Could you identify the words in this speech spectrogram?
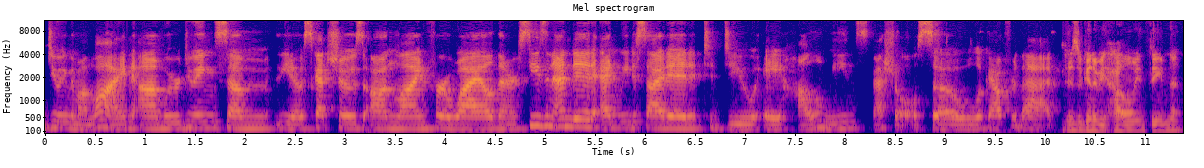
doing them online. Um, we were doing some, you know, sketch shows online for a while. Then our season ended, and we decided to do a Halloween special. So look out for that. Is it going to be Halloween themed then?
